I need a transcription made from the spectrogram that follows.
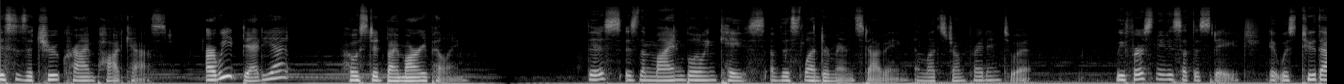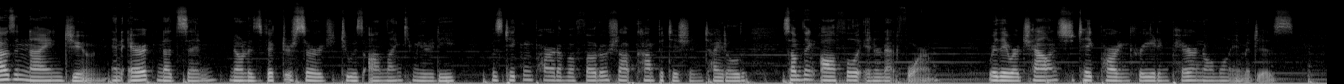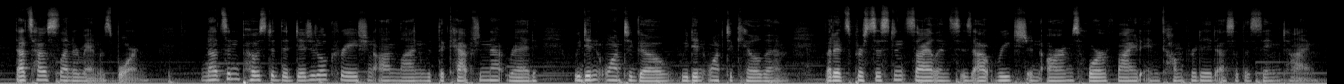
This is a true crime podcast. Are we dead yet? Hosted by Mari Pilling. This is the mind blowing case of the Slenderman stabbing, and let's jump right into it. We first need to set the stage. It was 2009 June, and Eric Knudsen, known as Victor Surge to his online community, was taking part of a Photoshop competition titled Something Awful Internet Forum, where they were challenged to take part in creating paranormal images. That's how Slenderman was born. Knudsen posted the digital creation online with the caption that read, We didn't want to go, we didn't want to kill them, but its persistent silence is outreached and arms horrified and comforted us at the same time.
